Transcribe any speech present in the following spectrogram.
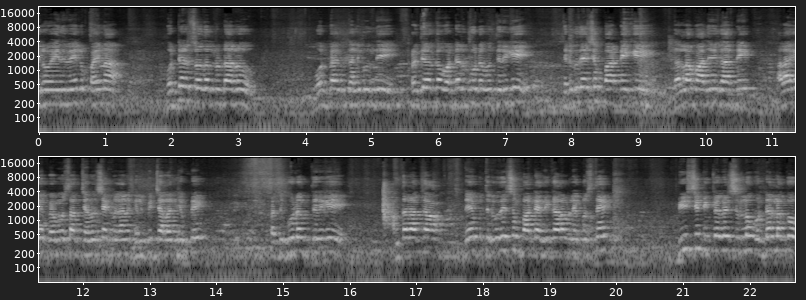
ఇరవై ఐదు వేలు పైన ఒడ్డర్ సోదరులు ఉన్నారు. ఓట్ బ్యాంక్ కలిగి ఉంది. ప్రతి ఒక్క ఒడ్డర్ కూడా తిరిగి తెలుగుదేశం పార్టీకి గల్లా మాధవి గారిని అలాగే పెమ్మసార్ చంద్రశేఖర్ గారిని గెలిపించాలని చెప్పి ప్రతి గూడెం తిరిగి అంతరాక రేపు తెలుగుదేశం పార్టీ అధికారం లేకొస్తే బీసీ డిక్లరేషన్లో ఒడ్డర్లకు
